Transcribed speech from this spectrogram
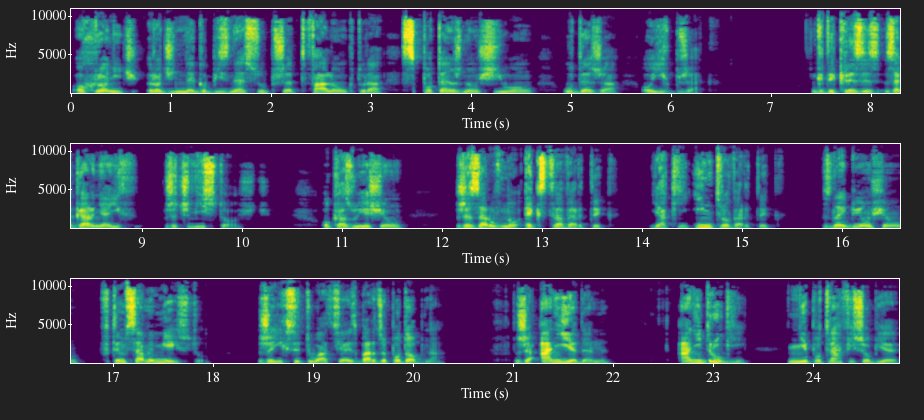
ochronić rodzinnego biznesu przed falą, która z potężną siłą uderza o ich brzeg. Gdy kryzys zagarnia ich rzeczywistość, okazuje się, że zarówno ekstrawertyk, jak i introwertyk znajdują się w tym samym miejscu, że ich sytuacja jest bardzo podobna, że ani jeden, ani drugi nie potrafi sobie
